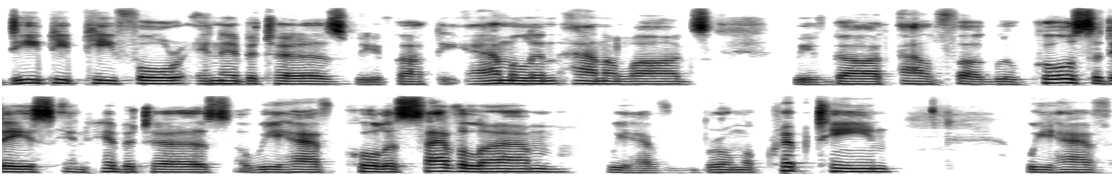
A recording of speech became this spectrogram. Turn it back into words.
DPP4 inhibitors. We've got the amylin analogs. We've got alpha glucosidase inhibitors. We have colesevelam. We have bromocriptine. We have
